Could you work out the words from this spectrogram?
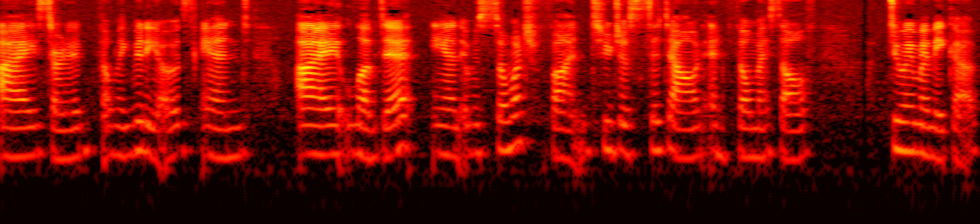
I started filming videos and I loved it and it was so much fun to just sit down and film myself doing my makeup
